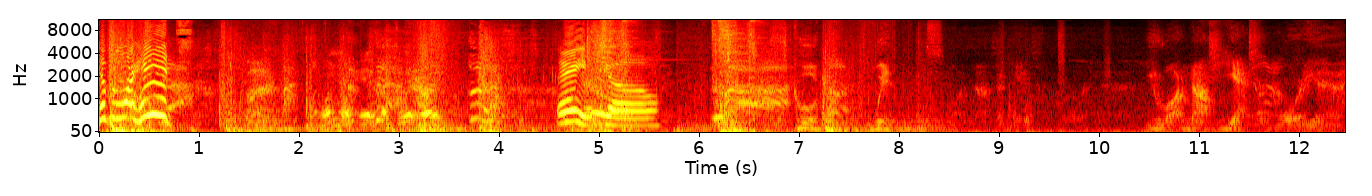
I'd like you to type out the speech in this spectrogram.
Couple more hits. One more hit, if I do it right. There you go. Corbin wins. You are not yet a warrior.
